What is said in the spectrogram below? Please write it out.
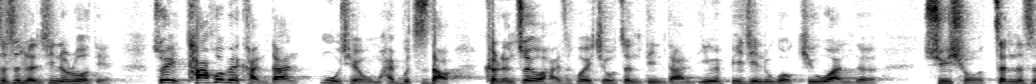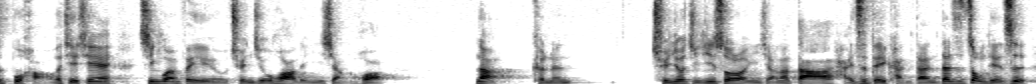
这是人性的弱点，所以他会不会砍单？目前我们还不知道，可能最后还是会修正订单，因为毕竟如果 Q one 的需求真的是不好，而且现在新冠肺炎有全球化的影响的话，那可能全球经济受到影响，那大家还是得砍单。但是重点是，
